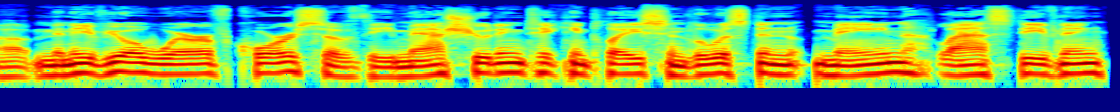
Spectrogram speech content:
Uh, many of you are aware, of course, of the mass shooting taking place in Lewiston, Maine last evening.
